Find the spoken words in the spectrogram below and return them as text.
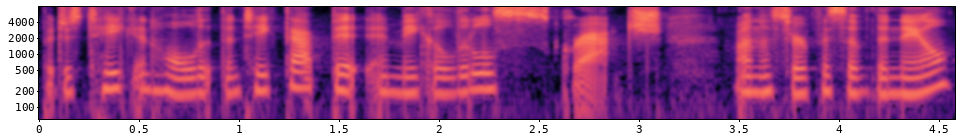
but just take and hold it. Then take that bit and make a little scratch on the surface of the nail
